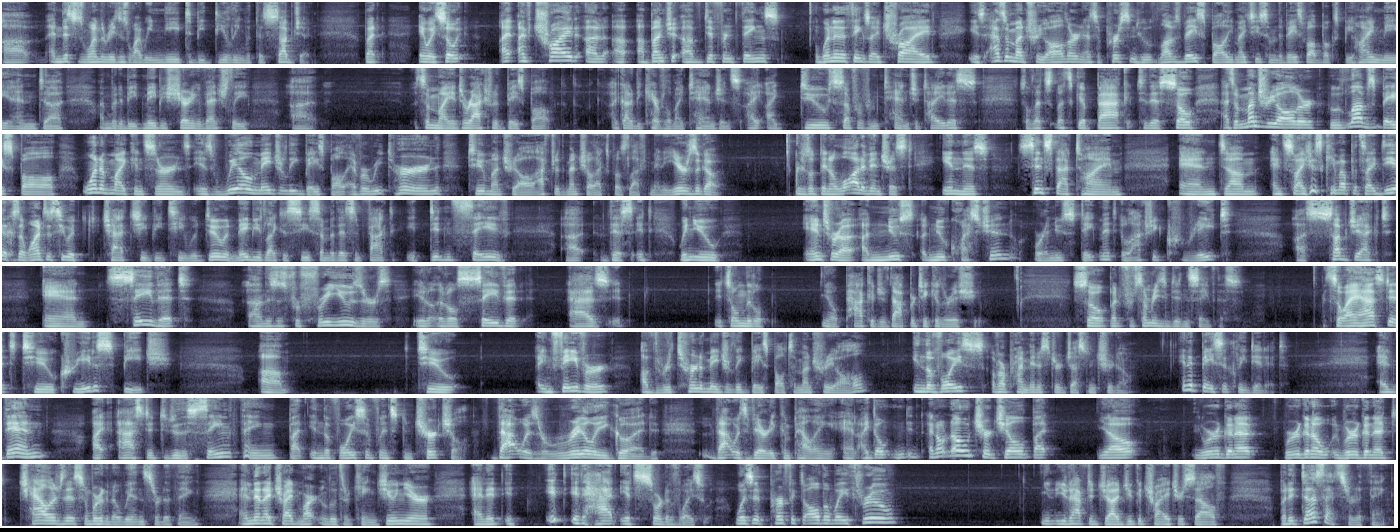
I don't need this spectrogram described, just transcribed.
Uh, and this is one of the reasons why we need to be dealing with this subject. But anyway, so I, have tried a, a, a bunch of different things one of the things I tried is as a Montrealer and as a person who loves baseball, you might see some of the baseball books behind me, and uh, I'm going to be maybe sharing eventually uh, some of my interaction with baseball. I got to be careful of my tangents. I, I do suffer from tangentitis, so let's let's get back to this. So, as a Montrealer who loves baseball, one of my concerns is will Major League Baseball ever return to Montreal after the Montreal Expos left many years ago? There's been a lot of interest in this since that time. And um, and so I just came up with this idea because I wanted to see what ChatGPT would do, and maybe you'd like to see some of this. In fact, it didn't save uh, this. It when you enter a, a new a new question or a new statement, it will actually create a subject and save it. Uh, this is for free users. It'll, it'll save it as it, its own little you know package of that particular issue. So, but for some reason didn't save this. So I asked it to create a speech um, to in favor of the return of Major League Baseball to Montreal in the voice of our Prime Minister Justin Trudeau. And it basically did it. And then I asked it to do the same thing, but in the voice of Winston Churchill. That was really good. That was very compelling. And I don't I don't know Churchill, but you know, we're gonna we're gonna we're gonna challenge this and we're gonna win sort of thing. And then i tried martin luther king jr and it it it, it had its sort of voice. Was it perfect all the way through? You'd have to judge you could try it yourself but it does that sort of thing.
